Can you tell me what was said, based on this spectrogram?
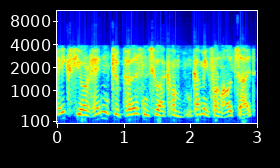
shakes your hand to persons who are com- coming from outside,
